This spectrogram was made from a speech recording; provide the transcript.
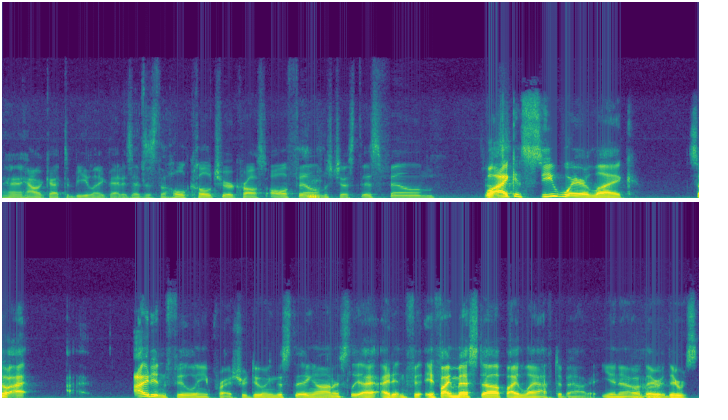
how it got to be like that. Is that just the whole culture across all films? Hmm. Just this film? Well, I could see where like, so I, I, didn't feel any pressure doing this thing. Honestly, I, I didn't feel if I messed up, I laughed about it. You know, Uh-huh. there there was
